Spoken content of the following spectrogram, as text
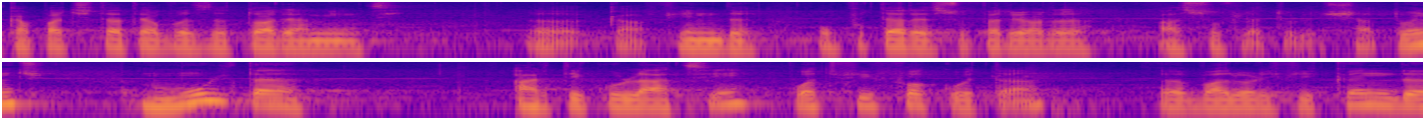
capacitatea văzătoare a minții. Uh, ca fiind o putere superioară a sufletului. Și atunci, multe articulații pot fi făcute uh, valorificând uh,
